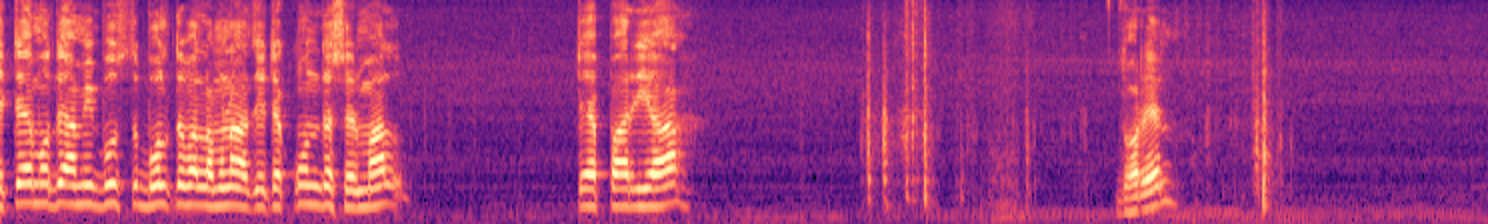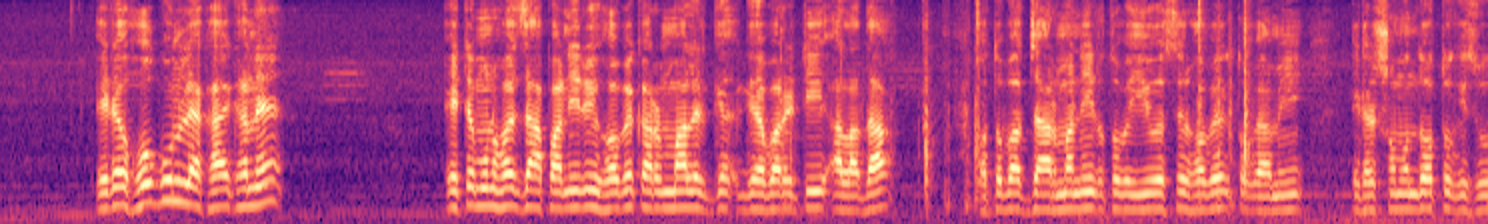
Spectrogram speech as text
এটার মধ্যে আমি বুঝতে বলতে পারলাম না যে এটা কোন দেশের মাল। টেপারিয়া। ধরেন। এটা হগুন লেখা এখানে। এটা মনে হয় জাপানিরই হবে কারণ মালের গ্যাবারিটি আলাদা। অথবা জার্মানির অথবা ইউএসের হবে, তবে আমি এটার সম্বন্ধে অত কিছু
